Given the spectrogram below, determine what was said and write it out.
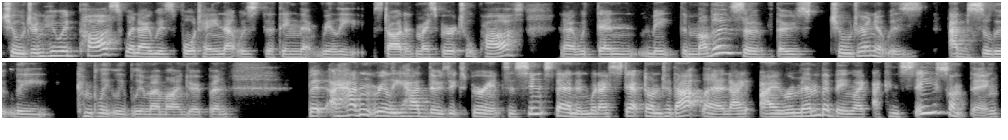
children who had passed when I was 14. That was the thing that really started my spiritual path. And I would then meet the mothers of those children. It was absolutely, completely blew my mind open but I hadn't really had those experiences since then. And when I stepped onto that land, I I remember being like, I can see something.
